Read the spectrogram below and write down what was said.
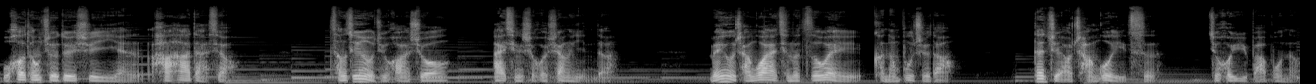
我和同学对视一眼，哈哈大笑。曾经有句话说，爱情是会上瘾的。没有尝过爱情的滋味，可能不知道，但只要尝过一次，就会欲罢不能。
